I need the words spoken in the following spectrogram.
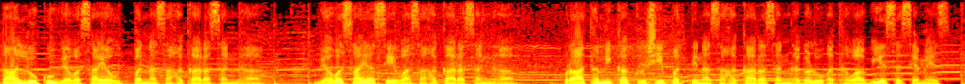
ತಾಲ್ಲೂಕು ವ್ಯವಸಾಯ ಉತ್ಪನ್ನ ಸಹಕಾರ ಸಂಘ, ವ್ಯವಸಾಯ ಸೇವಾ ಸಹಕಾರ ಸಂಘ, ಪ್ರಾಥಮಿಕ ಕೃಷಿ ಪತ್ತಿನ ಸಹಕಾರ ಸಂಘಗಳು ಅಥವಾ ವಿಎಸ್ಎಸ್ಎಂಎಸ್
